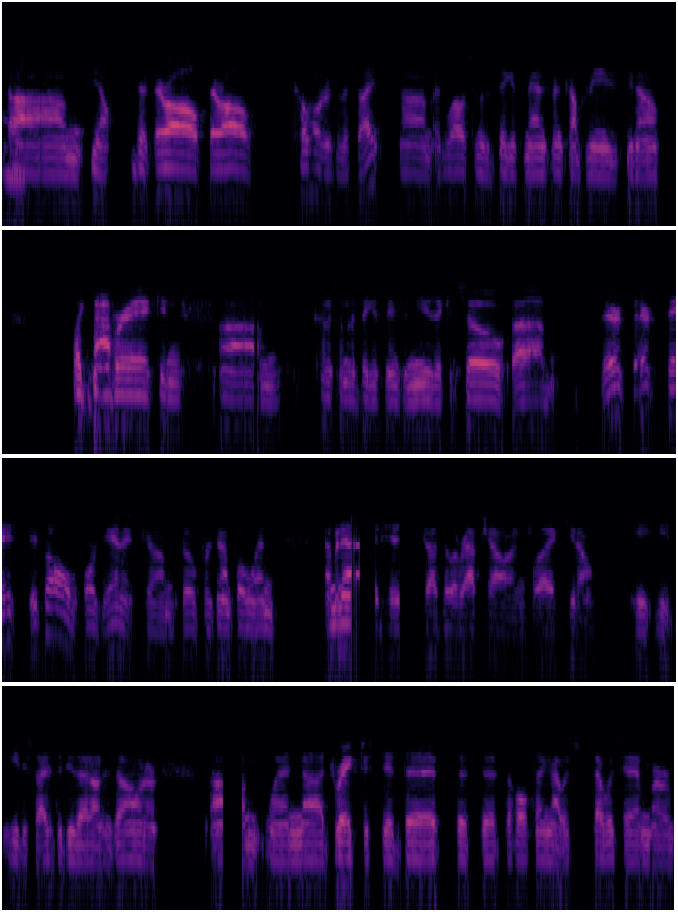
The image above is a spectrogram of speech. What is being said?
uh-huh. Um, you know, they're, they're all they're all co-owners of the site, um, as well as some of the biggest management companies. You know, like Maverick and um, kind of some of the biggest names in music. And so um, they're they're they it's all organic. Um, so for example, when Eminem did his Godzilla Rap Challenge, like you know, he he, he decided to do that on his own, or um, when uh, Drake just did the, the the the whole thing that was that was him, or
